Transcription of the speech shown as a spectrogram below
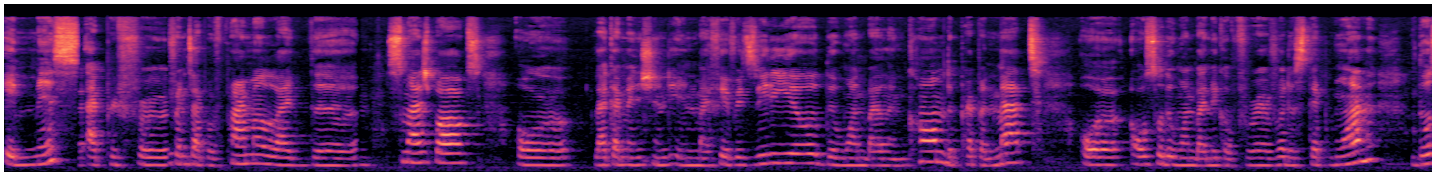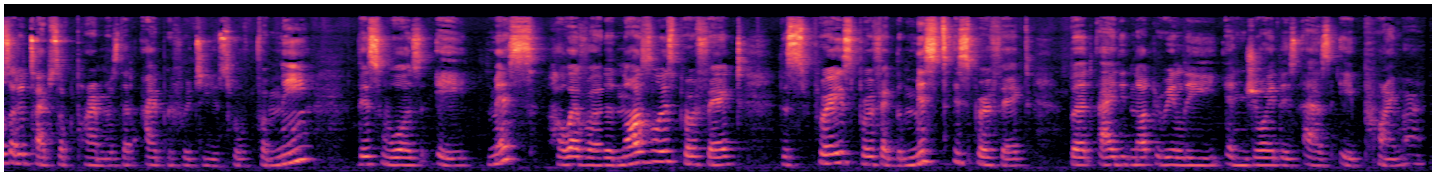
a miss. I prefer different type of primer like the Smashbox or like I mentioned in my favorites video, the one by Lancome, the Prep and Matte or also the one by Makeup Forever, the Step 1. Those are the types of primers that I prefer to use. So for me, this was a miss. However, the nozzle is perfect, the spray is perfect, the mist is perfect, but I did not really enjoy this as a primer.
